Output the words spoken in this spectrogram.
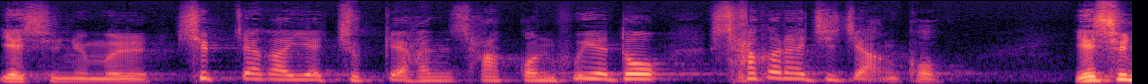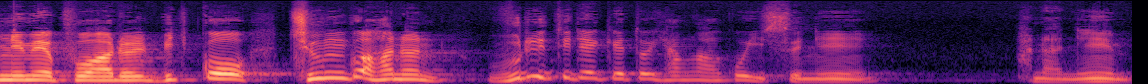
예수님을 십자가에 죽게 한 사건 후에도 사그라지지 않고 예수님의 부활을 믿고 증거하는 우리들에게도 향하고 있으니 하나님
